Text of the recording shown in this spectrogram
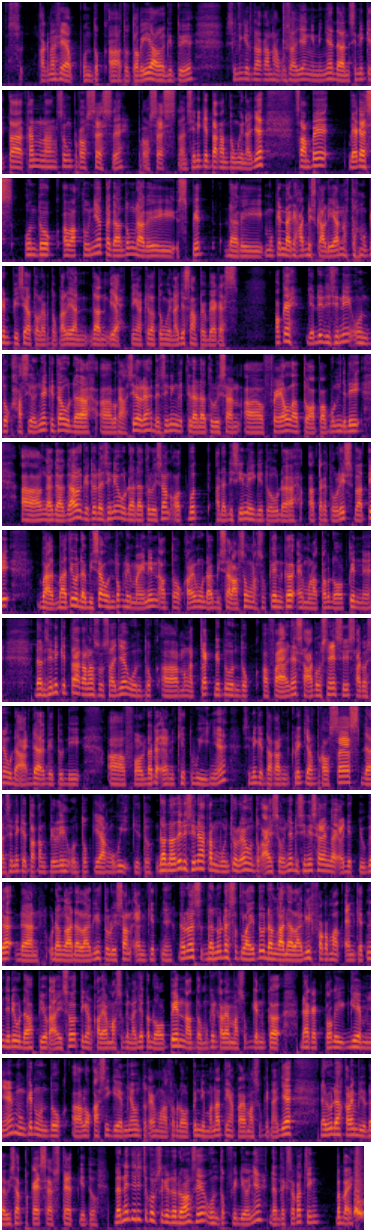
karena siap untuk uh, tutorial gitu ya. Sini kita akan hapus aja yang ininya dan sini kita akan langsung proses ya, proses. Dan sini kita akan tungguin aja sampai beres. Untuk uh, waktunya tergantung dari speed dari mungkin dari harddisk kalian atau mungkin PC atau laptop kalian dan ya tinggal kita tungguin aja sampai beres. Oke, jadi di sini untuk hasilnya kita udah uh, berhasil ya. Dan sini tidak ada tulisan uh, fail atau apa pun, jadi uh, nggak gagal gitu. Dan sini udah ada tulisan output ada di sini gitu, udah uh, tertulis. Berarti berarti udah bisa untuk dimainin atau kalian udah bisa langsung masukin ke emulator Dolphin ya. Dan sini kita akan langsung saja untuk uh, mengecek gitu untuk uh, filenya seharusnya sih seharusnya udah ada gitu di uh, folder nkit Wii-nya. Sini kita akan klik yang proses dan sini kita akan pilih untuk yang Wii gitu. Dan nanti di sini akan muncul ya untuk ISO-nya di sini saya nggak edit juga dan udah nggak ada lagi tulisan nkit-nya. Dan udah dan udah setelah itu udah nggak ada lagi format nkit-nya jadi udah pure ISO tinggal kalian masukin aja ke Dolphin atau mungkin kalian masukin ke directory gamenya mungkin untuk uh, lokasi gamenya untuk emulator Dolphin di mana tinggal kalian masukin aja dan udah kalian udah bisa pakai save state gitu. Dan ini jadi cukup segitu doang sih untuk videonya dan thanks for. Bye bye.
